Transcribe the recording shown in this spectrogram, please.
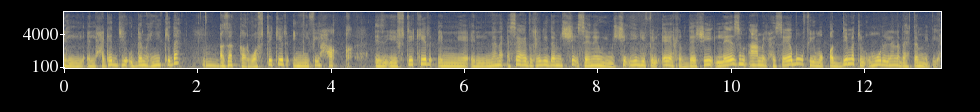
ال- الحاجات دي قدام عينيه كده. أذكر وأفتكر إن في حق. يفتكر إن إن أنا أساعد غيري ده مش شيء ثانوي مش شيء يجي في الآخر. ده شيء لازم أعمل حسابه في مقدمة الأمور اللي أنا بهتم بيها.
